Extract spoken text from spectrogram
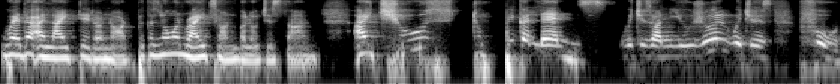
whether I liked it or not, because no one writes on Balochistan. I choose to pick a lens which is unusual, which is food.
